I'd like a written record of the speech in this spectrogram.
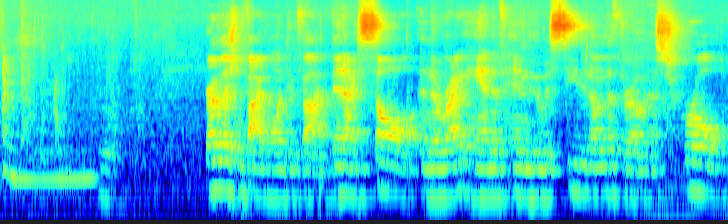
Mm-hmm. Revelation 5 1 through 5. Then I saw in the right hand of him who was seated on the throne a scroll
